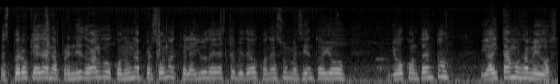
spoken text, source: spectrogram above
espero que hayan aprendido algo con una persona que le ayude a este video. Con eso me siento yo, yo contento. Y ahí estamos amigos.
